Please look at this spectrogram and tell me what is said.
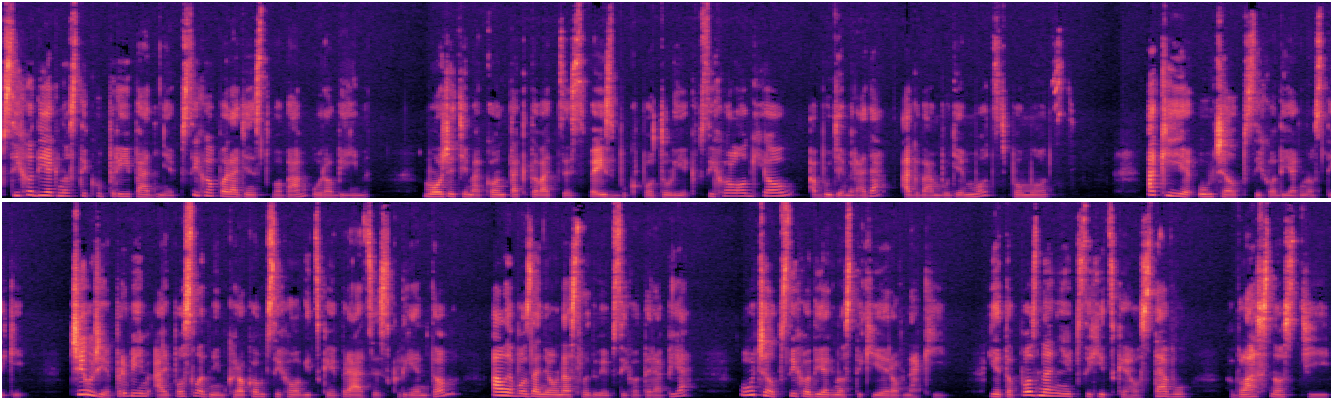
psychodiagnostiku prípadne psychoporadenstvo vám urobím. Môžete ma kontaktovať cez Facebook Potuliek psychológiou a budem rada, ak vám budem môcť pomôcť. Aký je účel psychodiagnostiky? Či už je prvým aj posledným krokom psychologickej práce s klientom, alebo za ňou nasleduje psychoterapia – Účel psychodiagnostiky je rovnaký. Je to poznanie psychického stavu, vlastností,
